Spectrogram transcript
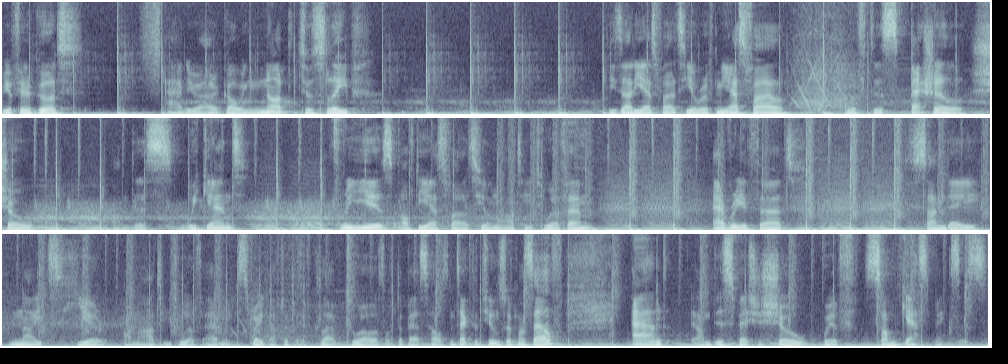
Hope you feel good and you are going not to sleep. These are the S Files here with me, S File, with this special show on this weekend. Three years of the S Files here on RTE2FM. Every third Sunday night here on RTE2FM, straight after Dave Clarke. Two hours of the best house and techno tunes with myself. And on this special show with some guest mixes.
